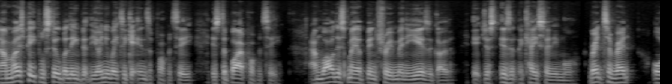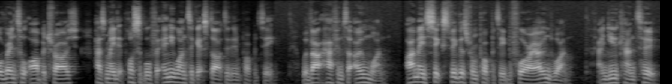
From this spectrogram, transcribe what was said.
Now, most people still believe that the only way to get into property is to buy property. And while this may have been true many years ago, it just isn't the case anymore. Rent to rent or rental arbitrage has made it possible for anyone to get started in property without having to own one. I made six figures from property before I owned one, and you can too.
